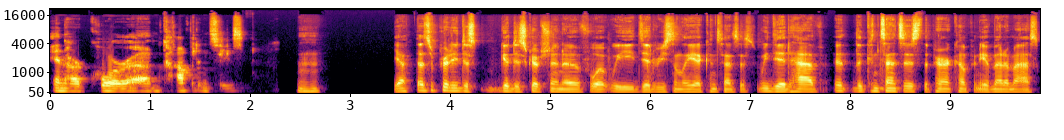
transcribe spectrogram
in our core um, competencies. Mm-hmm. Yeah, that's a pretty dis- good description of what we did recently at ConsenSys. We did have uh, the ConsenSys, the parent company of MetaMask,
